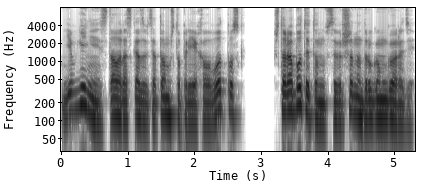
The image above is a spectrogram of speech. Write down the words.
Евгений стал рассказывать о том, что приехал в отпуск, что работает он в совершенно другом городе.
